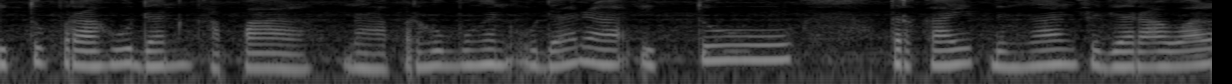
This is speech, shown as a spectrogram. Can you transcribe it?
itu perahu dan kapal. Nah, perhubungan udara itu terkait dengan sejarah awal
